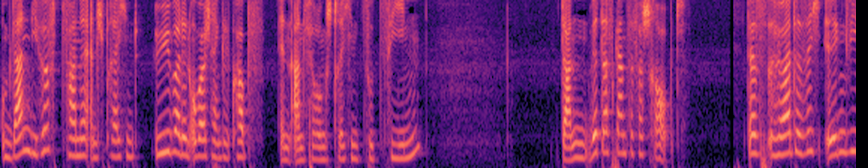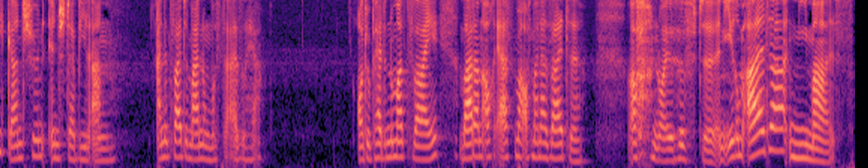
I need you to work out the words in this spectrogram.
um dann die Hüftpfanne entsprechend über den Oberschenkelkopf in Anführungsstrichen zu ziehen. Dann wird das Ganze verschraubt. Das hörte sich irgendwie ganz schön instabil an. Eine zweite Meinung musste also her. Orthopäde Nummer zwei war dann auch erstmal auf meiner Seite. Ach, neue Hüfte. In ihrem Alter niemals.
